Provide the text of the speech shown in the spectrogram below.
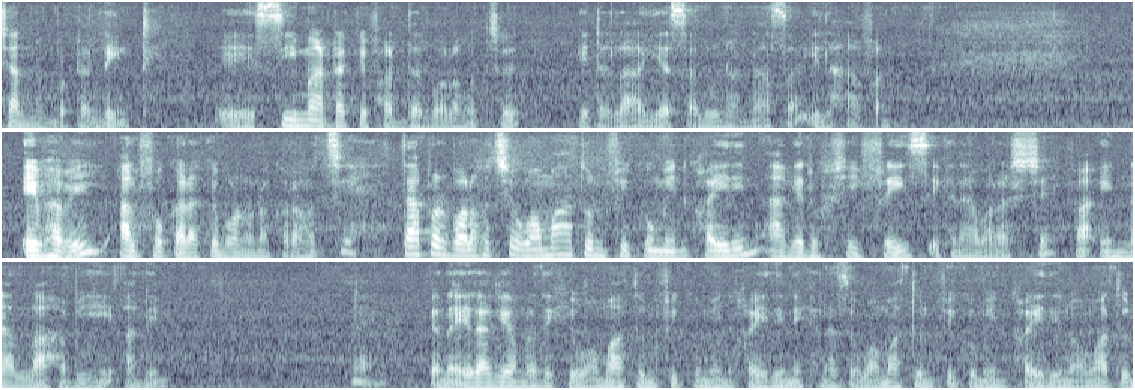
চার নম্বরটা লিঙ্কড এই সীমাটাকে ফার্দার বলা হচ্ছে, এটা লা ইয়াস আলুনা নাসা ইলহাফান। এভাবেই আলফোকারাকে বর্ণনা করা হচ্ছে। তারপর বলা হচ্ছে ওয়ামাতুন ফিকুমিন খৈরিন আগের সেই ফ্রেজ এখানে আবার আসছে, ফা ইন্নাল্লাহ বিহি আলিম হ্যাঁ কেন এর আগে আমরা দেখি ওয়ামাতুন ফিকুমিন খৈরিন এখানে আছে ওয়ামাতুন ফিকুমিন খৈরিন ওয়ামাতুন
